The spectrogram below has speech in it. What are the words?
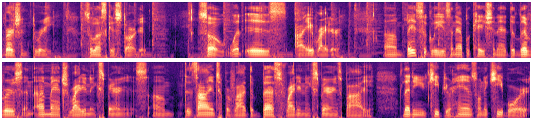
version 3. So let's get started. So, what is IA Writer? Um, basically, it's an application that delivers an unmatched writing experience um, designed to provide the best writing experience by letting you keep your hands on the keyboard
